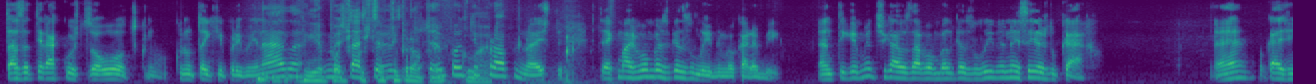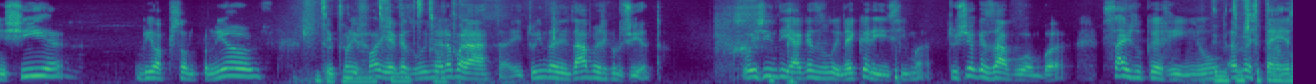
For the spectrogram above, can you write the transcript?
estás a tirar custos ao outro que não, que não tem que imprimir nada, e mas estás a, ti próprio. A, a ti próprio, não é? Isto, isto é que mais bombas de gasolina, meu caro amigo. Antigamente chegavas à bomba de gasolina nem saías do carro. É? O gajo enchia, via a pressão de pneus Exatamente, e por aí fora, e a gasolina era barata e tu ainda lhe davas gorjeta. Hoje em dia a gasolina é caríssima, tu chegas à bomba, sais do carrinho, abasteces,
